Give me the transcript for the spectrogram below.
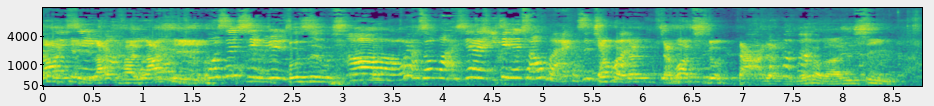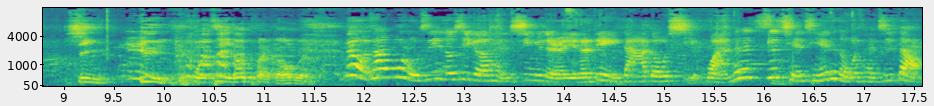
lucky lucky 很 lucky，不是幸运。不是不是，哦，我想说哇，现在一件件穿回来，可是张讲话讲话尺度很大的。没有啦，是幸幸运，我自己都快搞混。但我知道布鲁斯一直都是一个很幸运的人，演的电影大家都喜欢。但是之前前一阵子我才知道，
